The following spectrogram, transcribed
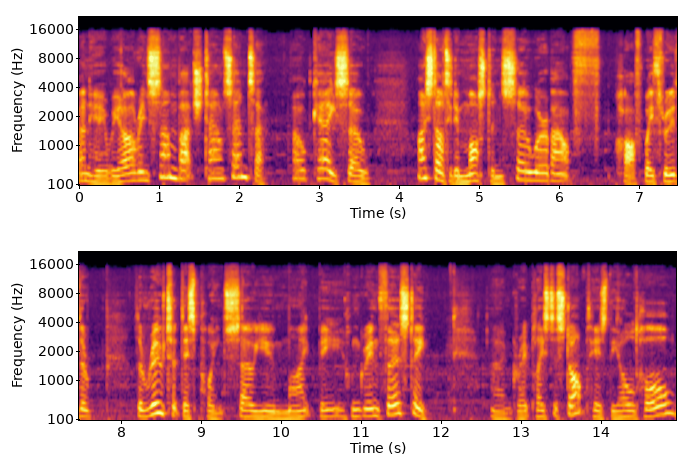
And here we are in Sandbach town centre. Okay, so I started in Moston, so we're about halfway through the, the route at this point, so you might be hungry and thirsty. Great place to stop. Here's the old hall.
